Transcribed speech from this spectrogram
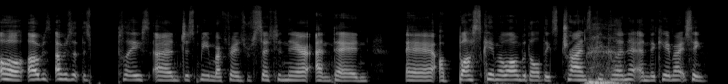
oh, I was I was at this place and just me and my friends were sitting there, and then. Uh, a bus came along with all these trans people in it, and they came out saying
